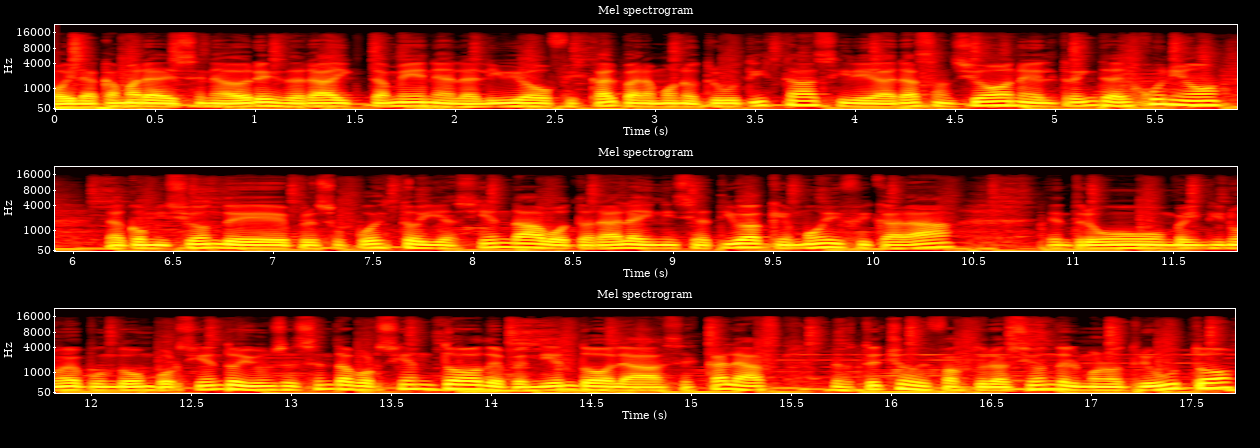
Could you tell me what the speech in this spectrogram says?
Hoy la Cámara de Senadores dará dictamen al alivio fiscal para monotributistas y le dará sanción el 30 de junio. La Comisión de Presupuesto y Hacienda votará la iniciativa que modificará entre un 29.1% y un 60% dependiendo las escalas los techos de facturación del monotributo.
